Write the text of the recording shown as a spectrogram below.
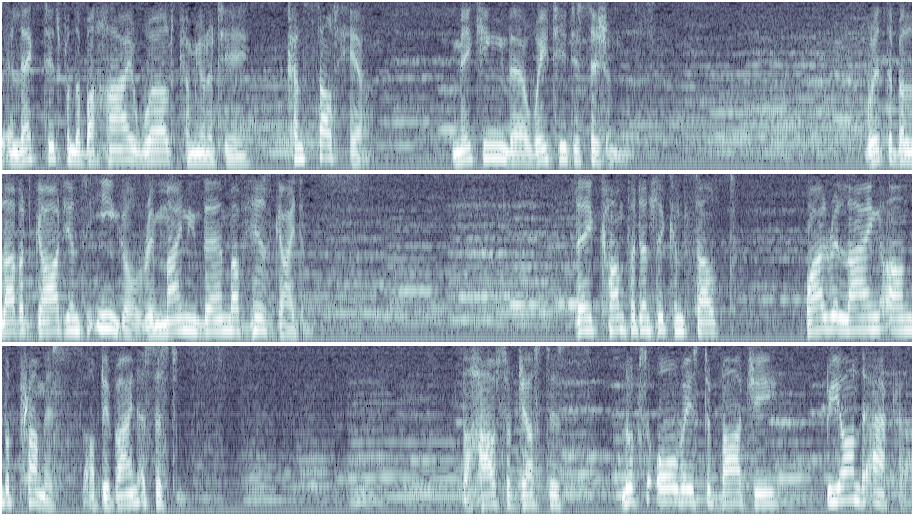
elected from the Baha'i world community consult here, making their weighty decisions. With the beloved guardian's eagle reminding them of his guidance. They confidently consult while relying on the promise of divine assistance. The House of Justice looks always to Bahji beyond Akka,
